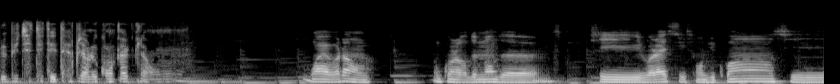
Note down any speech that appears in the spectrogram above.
Le but c'était d'établir le contact là. on- ouais, voilà. on- Donc on leur demande euh, si voilà s'ils sont du coin, si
